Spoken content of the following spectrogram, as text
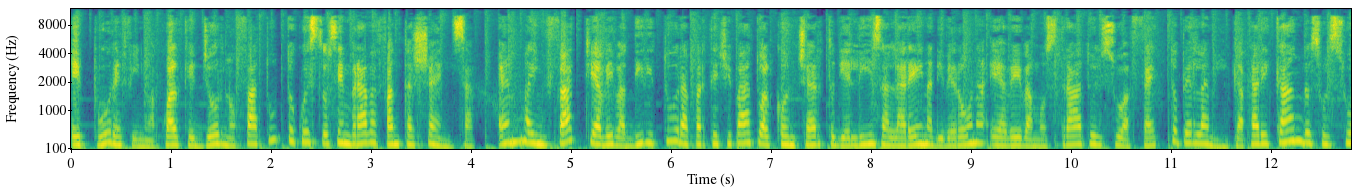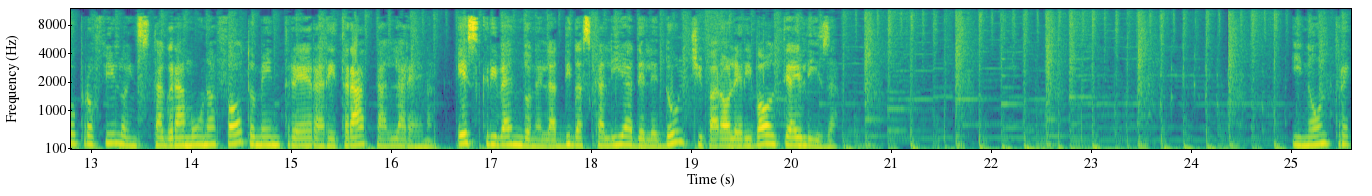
Eppure fino a qualche giorno fa tutto questo sembrava fantascienza, Emma infatti aveva addirittura partecipato al concerto di Elisa all'Arena di Verona e aveva mostrato il suo affetto per l'amica caricando sul suo profilo Instagram una foto mentre era ritratta all'Arena, e scrivendo nella didascalia delle dolci parole rivolte a Elisa. Inoltre,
